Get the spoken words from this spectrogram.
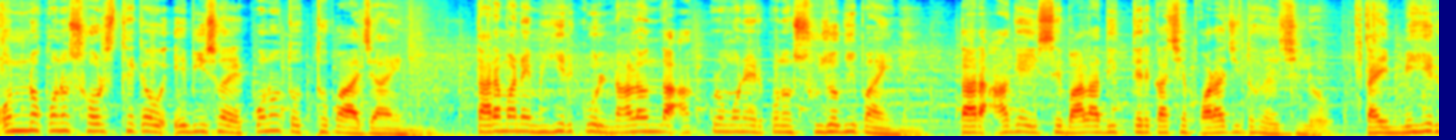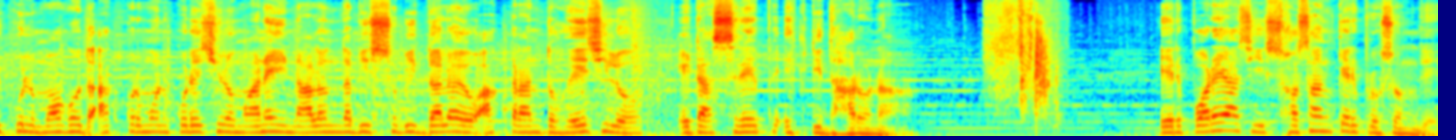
অন্য কোনো সোর্স থেকেও এ বিষয়ে কোনো তথ্য পাওয়া যায়নি। তার মানে মিহিরকুল নালন্দা আক্রমণের কোনো সুযোগই পায়নি। তার আগেই সে বালাদিত্যের কাছে পরাজিত হয়েছিল। তাই মিহিরকুল মগধ আক্রমণ করেছিল মানেই নালন্দা বিশ্ববিদ্যালয়েও আক্রান্ত হয়েছিল, এটা স্রেফ একটি ধারণা। এরপরে আসি শশাঙ্কের প্রসঙ্গে।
